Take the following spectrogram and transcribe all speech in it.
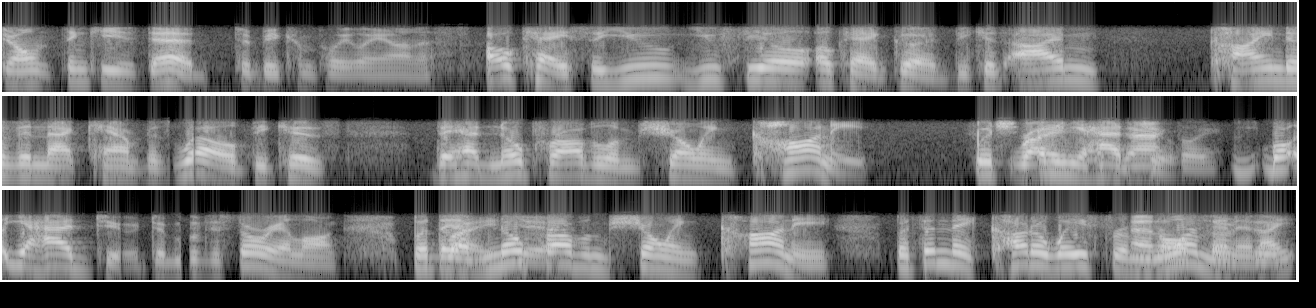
don't think he's dead. To be completely honest. Okay, so you you feel okay, good because I'm kind of in that camp as well because they had no problem showing Connie, which right. I mean you had exactly. to. Well, you had to to move the story along, but they Right, have no yeah. problem showing Connie. But then they cut away from And Norman, and to- I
